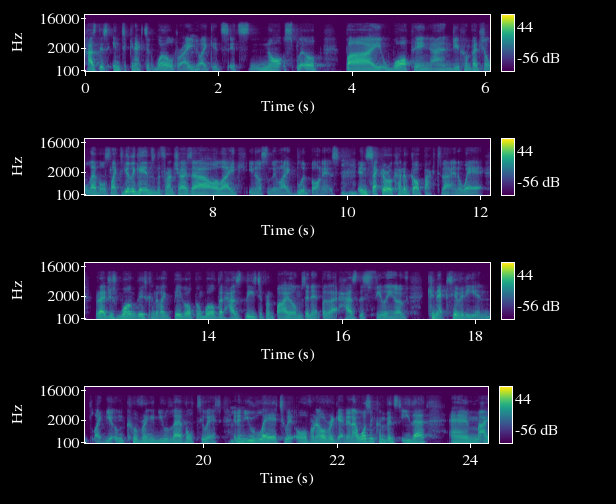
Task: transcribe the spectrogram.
has this interconnected world, right? Mm. Like it's it's not split up by warping and your conventional levels like the other games of the franchise are or like you know something like bloodborne is mm-hmm. in sekiro kind of got back to that in a way but i just want this kind of like big open world that has these different biomes in it but that has this feeling of connectivity and like you're uncovering a new level to it mm-hmm. and a new layer to it over and over again and i wasn't convinced either um, I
